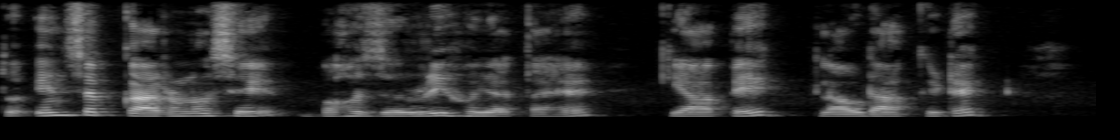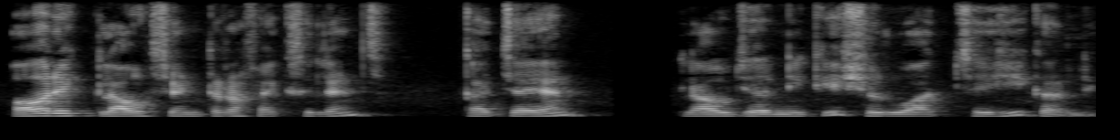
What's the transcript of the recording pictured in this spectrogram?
तो इन सब कारणों से बहुत ज़रूरी हो जाता है कि आप एक क्लाउड आर्किटेक्ट और एक क्लाउड सेंटर ऑफ़ एक्सीलेंस का चयन क्लाउड जर्नी की शुरुआत से ही कर लें।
